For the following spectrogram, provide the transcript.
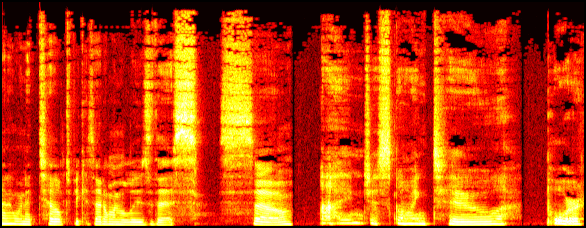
I don't want to tilt because I don't want to lose this. So I'm just going to pour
